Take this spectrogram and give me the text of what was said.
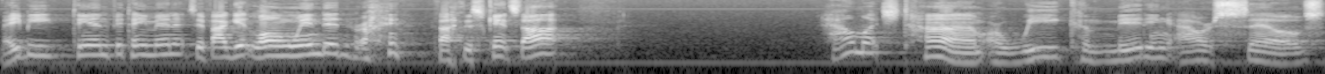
Maybe 10, 15 minutes if I get long winded, right? If I just can't stop. How much time are we committing ourselves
